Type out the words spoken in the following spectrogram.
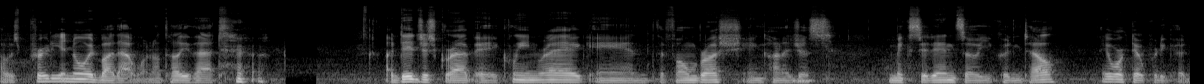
I was pretty annoyed by that one, I'll tell you that. I did just grab a clean rag and the foam brush and kind of just mixed it in so you couldn't tell. It worked out pretty good.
